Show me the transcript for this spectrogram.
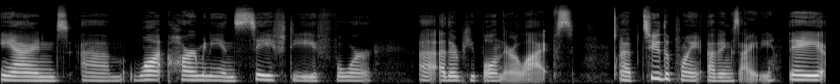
and um, want harmony and safety for uh, other people in their lives. Up to the point of anxiety. They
